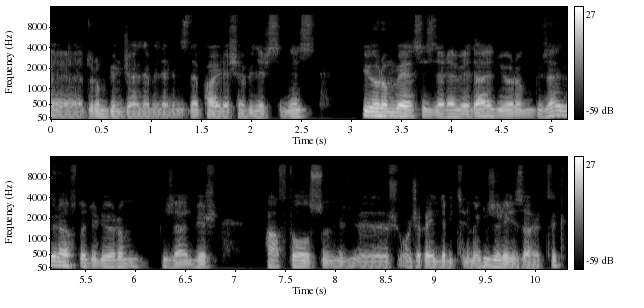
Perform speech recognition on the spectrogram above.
e, durum güncellemelerinizde paylaşabilirsiniz diyorum ve sizlere veda ediyorum. Güzel bir hafta diliyorum. Güzel bir hafta olsun. E, şu Ocak ayında bitirmek üzereyiz artık.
